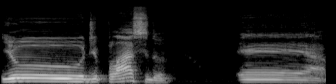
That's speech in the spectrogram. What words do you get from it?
E o de Plácido, é,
